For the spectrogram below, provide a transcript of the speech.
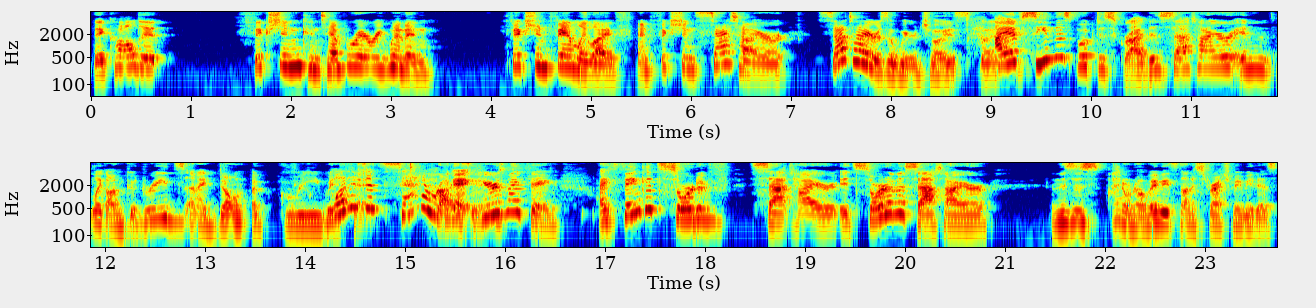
They called it fiction contemporary women, fiction family life, and fiction satire. Satire is a weird choice, but I have seen this book described as satire in like on Goodreads, and I don't agree with what is it satirizing? Okay, here's my thing. I think it's sort of satire. It's sort of a satire, and this is I don't know. Maybe it's not a stretch. Maybe it is.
